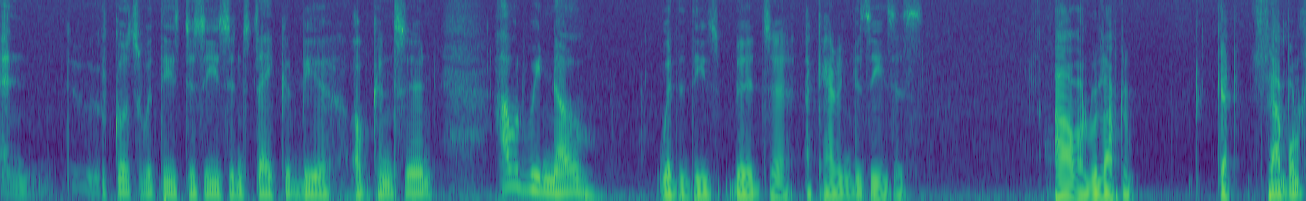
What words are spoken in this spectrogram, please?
And of course, with these diseases, they could be uh, of concern. How would we know whether these birds are, are carrying diseases? Uh, well, we'll have to get samples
